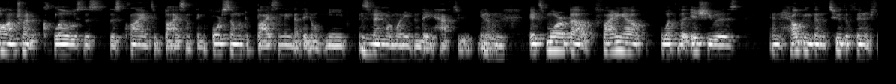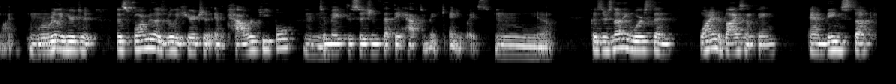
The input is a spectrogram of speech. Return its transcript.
oh i'm trying to close this this client to buy something force someone to buy something that they don't need and Mhm. spend more money than they have to you know Mhm. it's more about finding out what the issue is and helping them to the finish line Mhm. we're really here to this formula is really here to empower people Mhm. to make decisions that they have to make anyways you know because there's nothing worse than wanting to buy something and being stuck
